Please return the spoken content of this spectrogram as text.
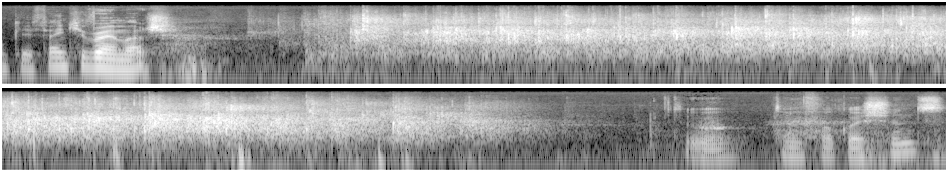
Okay, thank you very much. Time for questions.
